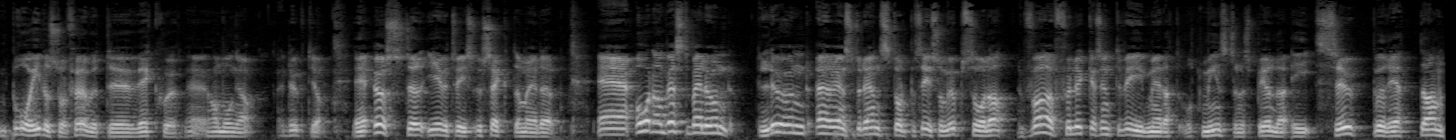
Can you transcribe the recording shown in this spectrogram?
bra idrottslag för övrigt eh, Växjö. Eh, har många duktiga. Eh, Öster givetvis, ursäkta mig där. Eh, Adam Westerberg Lund. Lund är en studentstad precis som Uppsala. Varför lyckas inte vi med att åtminstone spela i Superettan?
